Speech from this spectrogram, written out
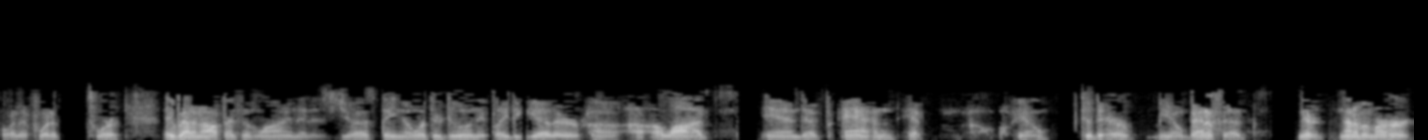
for that for what it's worth. They've got an mm-hmm. offensive line that is just they know what they're doing. They play together uh, a lot, and uh, and you know to their you know benefit, none of them are hurt.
